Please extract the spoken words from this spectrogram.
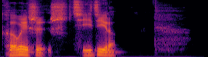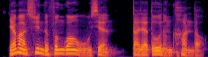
可谓是奇迹了。亚马逊的风光无限，大家都能看到。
